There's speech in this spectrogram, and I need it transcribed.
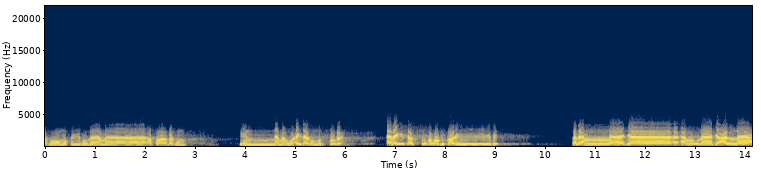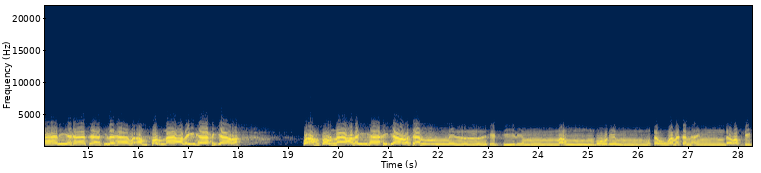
إنه مصيبها ما أصابهم. إن موعدهم الصبح. أليس الصبح بقريب؟ فلما جاء أمرنا جعلنا عاليها سافلها وأمطرنا عليها حجارة. وأمطرنا عليها حجارة من سجيل منضود مسومة عند ربك.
